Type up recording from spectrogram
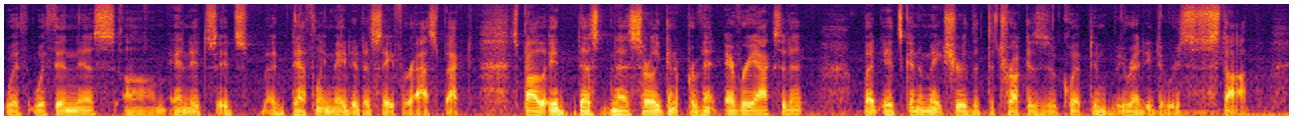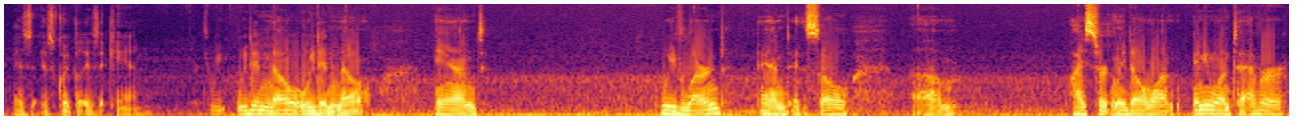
with, within this, um, and it's it's definitely made it a safer aspect. It's probably it doesn't necessarily going to prevent every accident, but it's going to make sure that the truck is equipped and be ready to stop as as quickly as it can. We we didn't know what we didn't know, and we've learned, and so. Um, I certainly don't want anyone to ever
